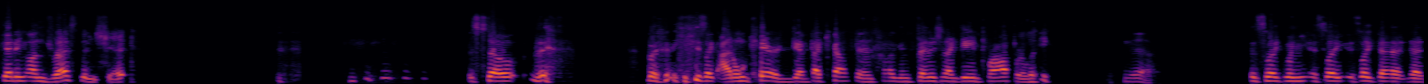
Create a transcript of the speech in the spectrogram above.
getting undressed and shit. So, but he's like, "I don't care. Get back out there and fucking finish that game properly." yeah. It's like when it's like it's like that that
